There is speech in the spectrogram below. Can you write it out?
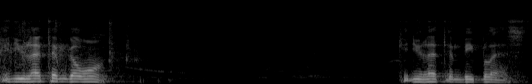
can you let them go on? Can you let them be blessed?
